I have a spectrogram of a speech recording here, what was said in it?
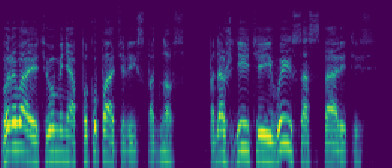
Вырываете у меня покупателей из-под нос. Подождите, и вы состаритесь.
